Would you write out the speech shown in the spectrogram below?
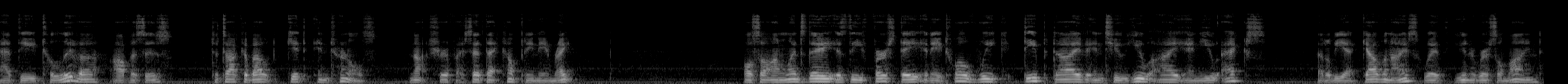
at the Toliva offices to to talk about Git internals. Not sure if I said that company name right. Also on Wednesday is the first day in a 12 week deep dive into UI and UX. That'll be at Galvanize with Universal Mind.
